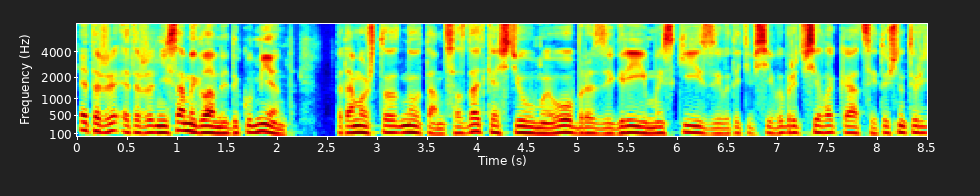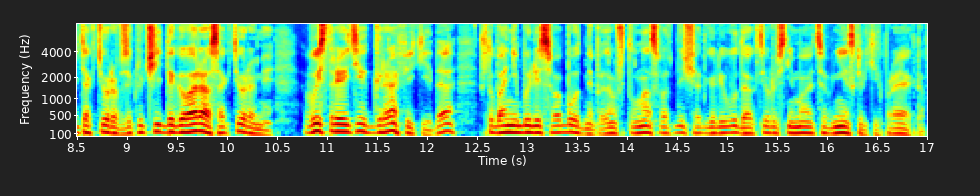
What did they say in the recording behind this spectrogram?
Это же, это же не самый главный документ. Потому что, ну, там, создать костюмы, образы, грим, эскизы, вот эти все, выбрать все локации, точно утвердить актеров, заключить договора с актерами, выстроить их графики, да, чтобы они были свободны, потому что у нас, в отличие от Голливуда, актеры снимаются в нескольких проектах.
